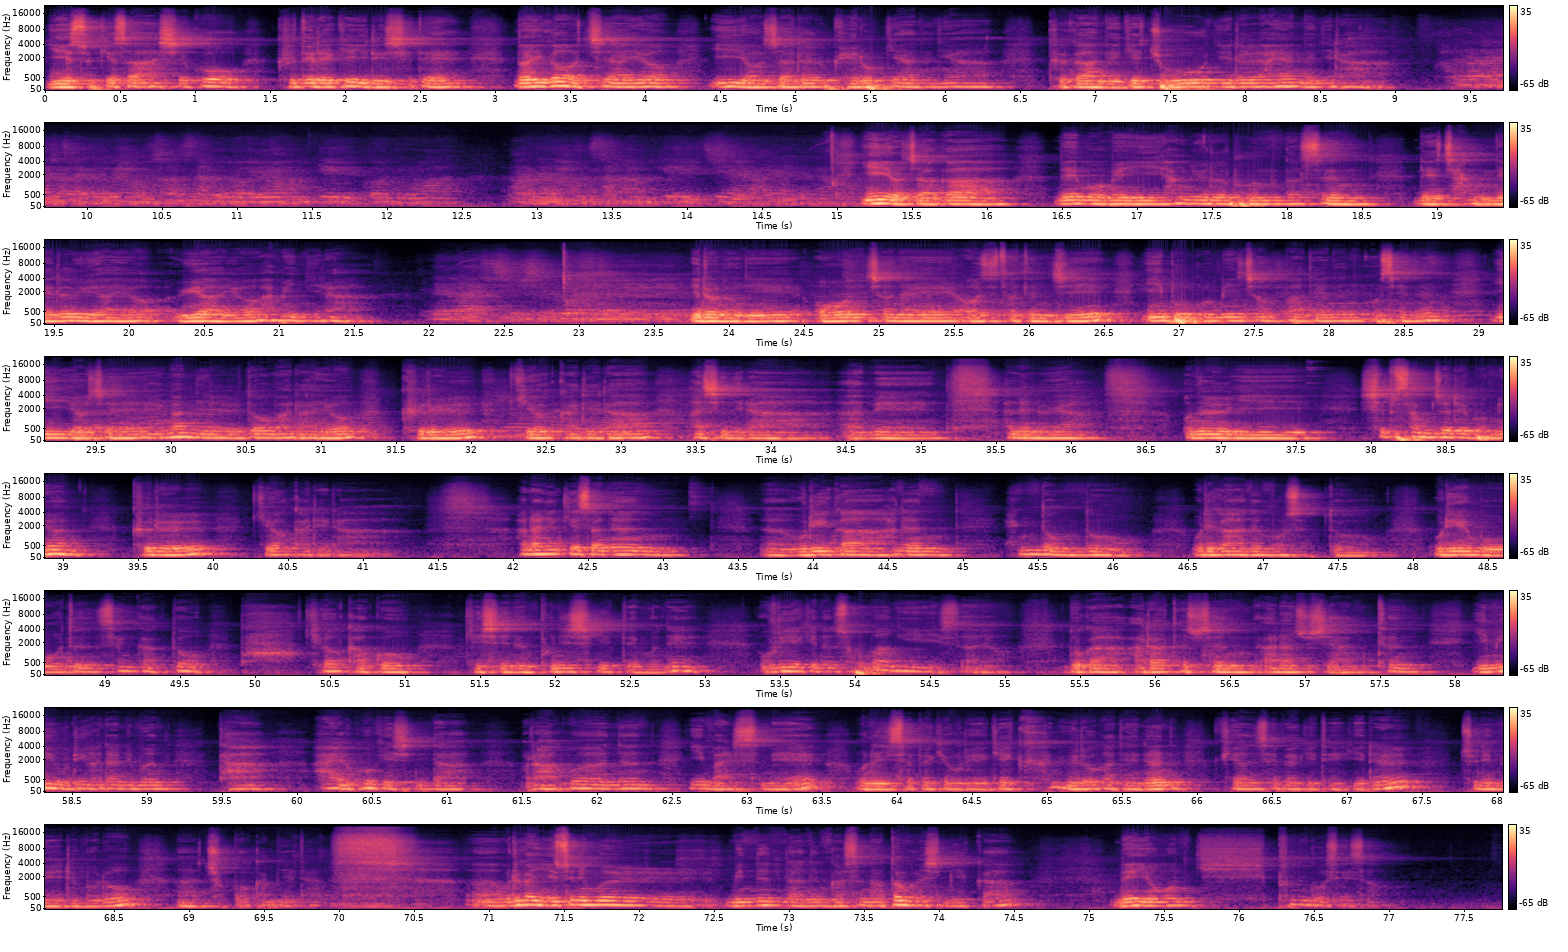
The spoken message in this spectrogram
예수께서 하시고 그들에게 이르시되 너희가 어찌하여 이 여자를 괴롭게 하느냐 그가 내게 좋은 일을 하였느니라 이 여자가 내 몸에 이 향유를 부은 것은 내 장례를 위하여 위하여 함이니라 이르노니 온 전에 어디서든지 이 복음이 전파되는 곳에는 이 여자의 행한 일도 말하여 그를 기억하리라 하시니라. 아멘. 할렐루야. 오늘 이 13절에 보면 그를 기억하리라. 하나님께서는 어, 우리가 하는 행동도 우리가 하는 모습도 우리의 모든 생각도 다 기억하고 계시는 분이시기 때문에 우리에게는 소망이 있어요. 누가 알아듣든 알아주지 않든 이미 우리 하나님은 다 알고 계신다. 라고 하는 이 말씀에 오늘 이 새벽에 우리에게 큰 위로가 되는 귀한 새벽이 되기를 주님의 이름으로 어, 축복합니다. 어, 우리가 예수님을 믿는다는 것은 어떤 것입니까? 내 영혼 깊은 곳에서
